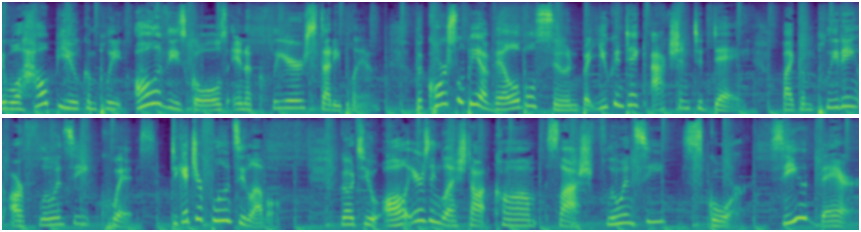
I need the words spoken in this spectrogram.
It will help you complete all of these goals in a clear study plan. The course will be available soon, but you can take action today by completing our fluency quiz to get your fluency level. Go to allearsenglish.com slash fluency score. See you there.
